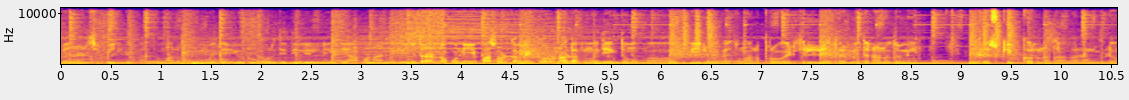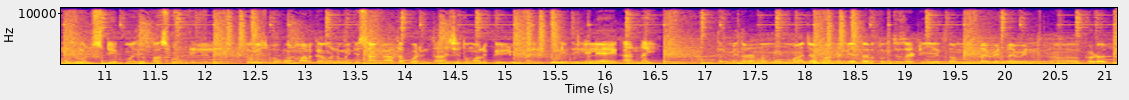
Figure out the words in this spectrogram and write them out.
बॅनरची पेल का तुम्हाला फ्रीमध्ये यूट्यूबवरती दिलेली नाही ती आपण आणलेली. मित्रांनो कोणी पासवर्ड कमेंट करू नका. मध्ये एकदम पील बी काय तुम्हाला प्रोव्हाइड केलेली आहे. तर मित्रांनो तुम्ही व्हिडिओ स्किप करू नका कारण व्हिडिओ दोन स्टेपमध्ये पासवर्ड दिलेले आहे. तुम्हीच बघून मला कमेंटमध्ये सांगा आतापर्यंत अशी तुम्हाला पी फाईल कोणी दिलेली आहे का नाही. तर मित्रांनो मी माझ्या मनाने तर तुमच्यासाठी एकदम नवीन नवीन कडक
